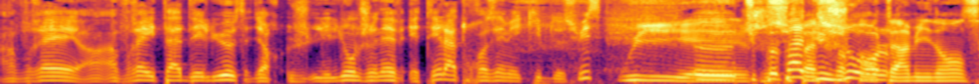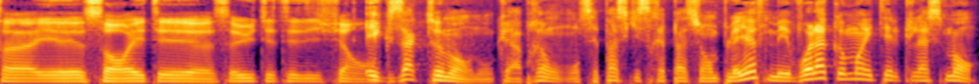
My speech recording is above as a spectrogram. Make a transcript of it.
un vrai, un vrai état des lieux, c'est-à-dire que les Lions de Genève étaient la troisième équipe de Suisse. Oui, et Euh, tu je peux suis pas pas du sûr jour au- terminant, ça, et ça aurait été, ça eût été différent. Exactement. Donc après, on ne sait pas ce qui serait passé en playoff, mais voilà comment était le classement.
